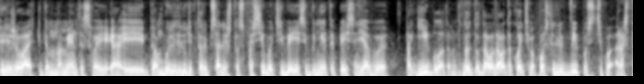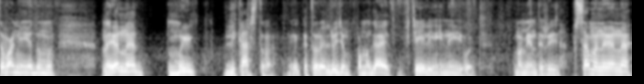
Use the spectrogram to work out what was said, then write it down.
переживают какие-то моменты свои. А, и там были люди, которые писали, что спасибо тебе, если бы не эта песня, я бы погибла. Там, да, да, да, да, вот такой, типа, после любви, после, типа, расставания, я думаю, наверное, мы лекарство, э, которое людям помогает в те или иные вот моменты жизни. Самое, наверное,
